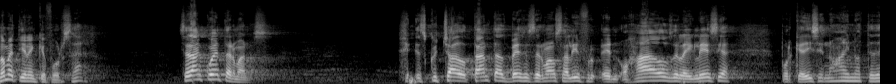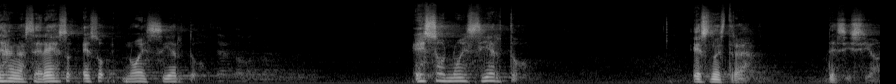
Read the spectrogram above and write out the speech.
No me tienen que forzar. ¿Se dan cuenta, hermanos? He escuchado tantas veces, hermanos, salir enojados de la iglesia porque dicen, no, ay, no te dejan hacer eso. Eso no es cierto. Eso no es cierto. Es nuestra decisión.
